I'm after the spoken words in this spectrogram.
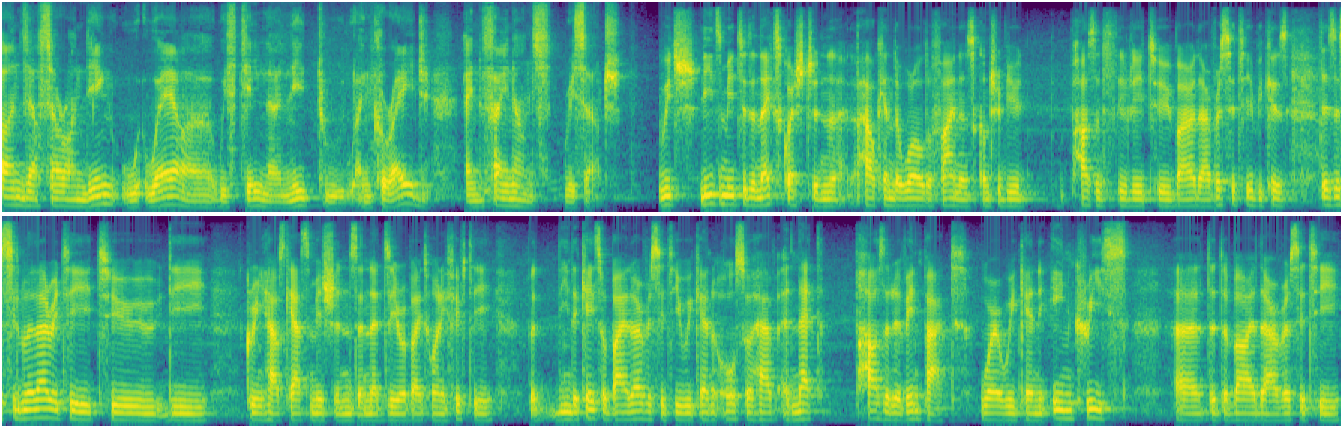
on their surrounding, where uh, we still uh, need to encourage and finance research. Which leads me to the next question how can the world of finance contribute positively to biodiversity? Because there's a similarity to the greenhouse gas emissions and net zero by 2050. But in the case of biodiversity, we can also have a net positive impact where we can increase uh, the, the biodiversity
